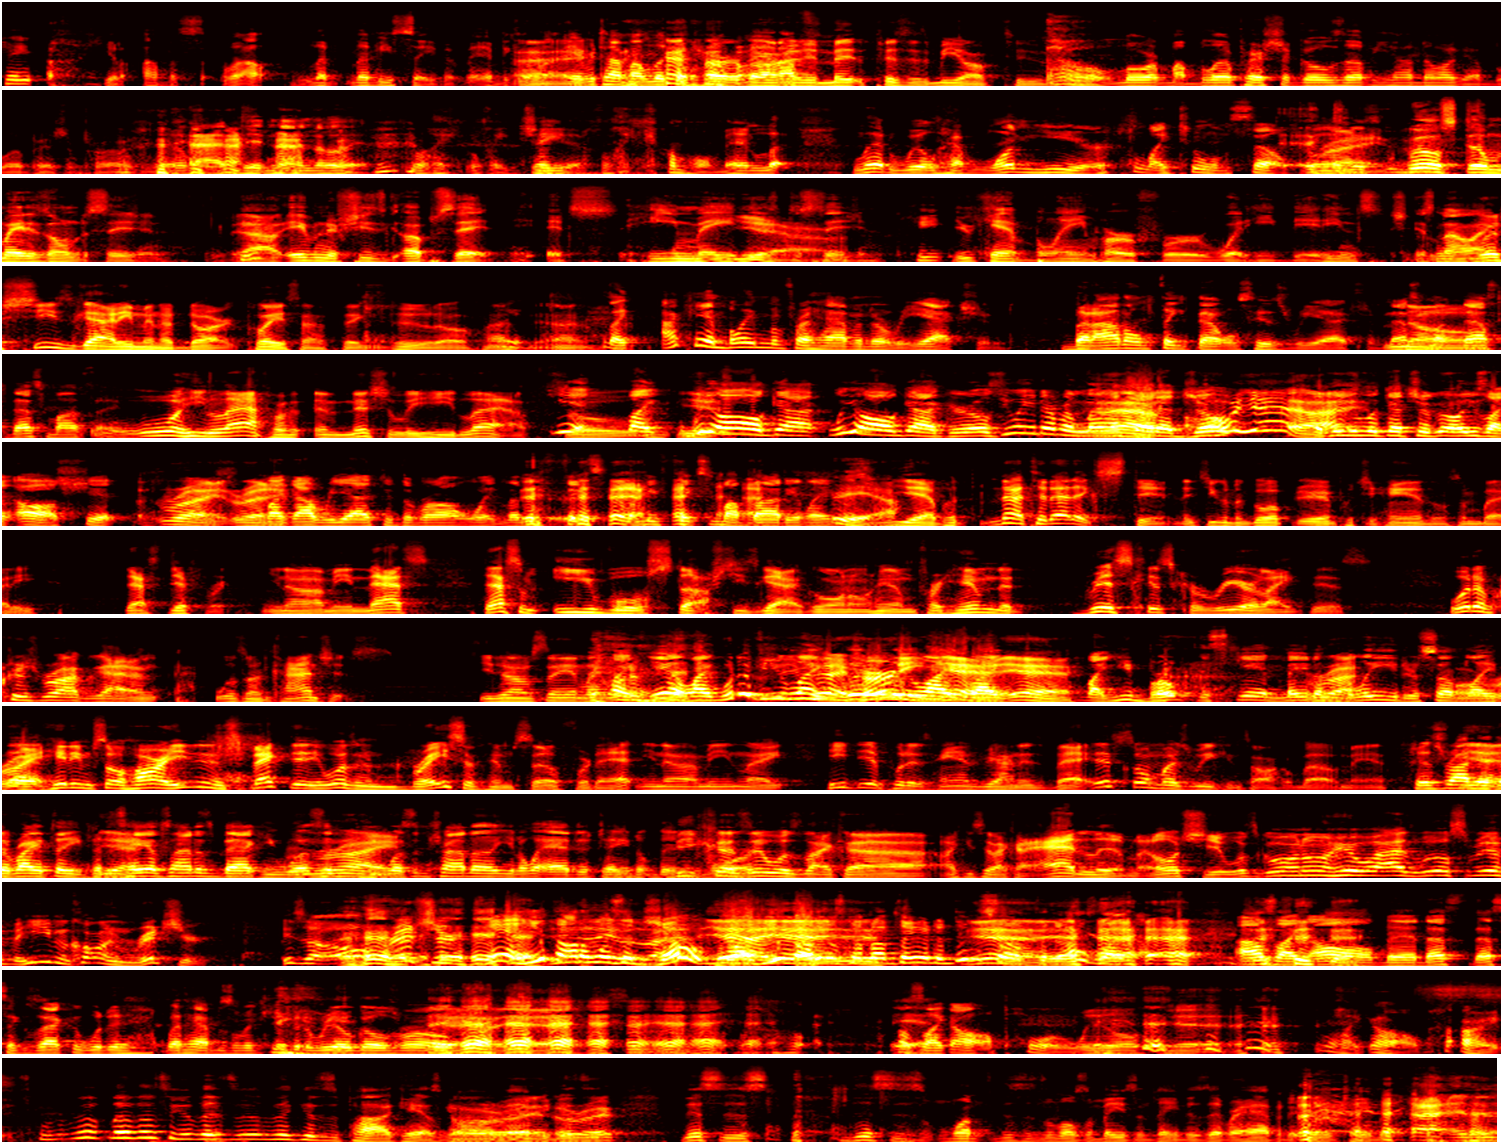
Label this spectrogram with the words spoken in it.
Jade, you know, I'm a, well, let, let me save it, man. Because All right. every time I look at her, man, right, it pisses me off too. oh Lord, my blood pressure goes up. Y'all know I got blood pressure problems. I did not know that. like, like Jada, like, come on, man. Let let Will have one year, like, to himself. Man. Right. Will still made his own decision. Uh, even if she's upset, it's he made Yeah. his decision. He- you can't blame her for what he did. He, it's not But like she's got him in a dark place, I think, too. Though, I, I, Like, I can't blame him for having a reaction, but I don't think that was his reaction. That's No. my, that's that's my thing. well, he laughed initially. He laughed. Yeah, so, like we all got we all got girls. You ain't never laughed Yeah. at a joke. Oh, yeah, and then I- you look at your girl. He's like, oh shit, Right, right. Like I reacted the wrong way. Let me fix. let me fix my body language. Yeah. Yeah, but not to that extent that you're gonna go up there and put your hands on somebody. That's different. You know, what I mean, that's that's some evil stuff she's got going on him. For him to risk his career like this, what if Chris Rock got un- was unconscious? You know what I'm saying? Like if- yeah, like what if you like hurt literally him? like yeah, like yeah. like you broke the skin, made him Right. bleed or something like that? right, that. hit him so hard he didn't expect it. He wasn't bracing himself for that. You know what I mean? Like he did put his hands behind his back. There's so much we can talk about, man. Chris Rock Yeah, did the right thing. Put his hands behind his back. He wasn't Right. he wasn't trying to you know agitate him because anymore. it was like a like you said like an ad lib. Like oh shit, what's going on here? Why is Will Smith? He even called him Richard. He's like oh Richard. Yeah, he thought it was a Like, joke. Yeah, like, he yeah, thought he was coming up there to do yeah, something. I was like. I was like, oh man, that's that's exactly what it, what happens when keeping it real goes wrong. yeah, yeah. I was like, oh, poor Will. yeah. I'm like, oh, all right. Let- Let's get, let's get this podcast going, All man. right, Because right. this is this is one this is the most amazing thing that's ever happened in entertainment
